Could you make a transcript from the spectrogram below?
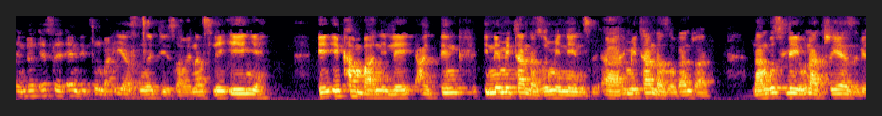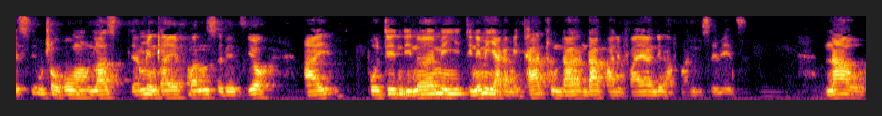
into endicinga uba iyasincedisa wena sile inye. Ikhampani le i think inemithandazo emininzi. Um imithandazo kanjani? Nanku sile una-three years utsho kum last amin xa efumana umsebenzi. Yho hayi bhuti ndineminyaka mithathu ndakhwalifaya ndingafumani umsebenzi. Now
